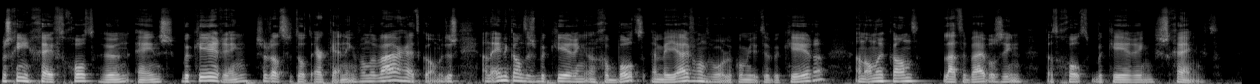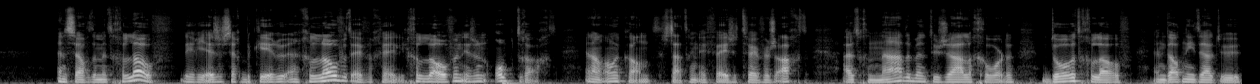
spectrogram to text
Misschien geeft God hun eens bekering, zodat ze tot erkenning van de waarheid komen. Dus aan de ene kant is bekering een gebod en ben jij verantwoordelijk om je te bekeren. Aan de andere kant laat de Bijbel zien dat God bekering schenkt. En hetzelfde met geloof. De Heer Jezus zegt: bekeer u en geloof het evangelie. Geloven is een opdracht. En aan de andere kant staat er in Efeze 2 vers 8: uit genade bent u zalig geworden door het geloof en dat niet uit u,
